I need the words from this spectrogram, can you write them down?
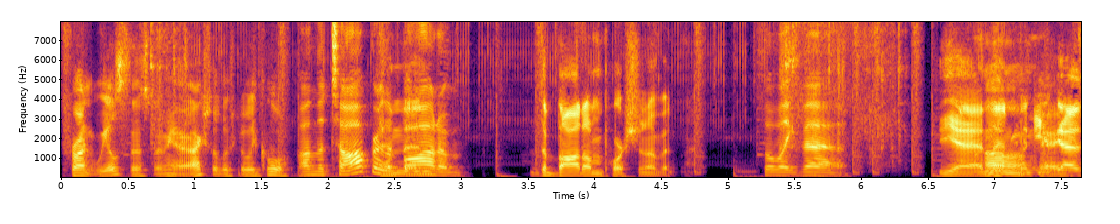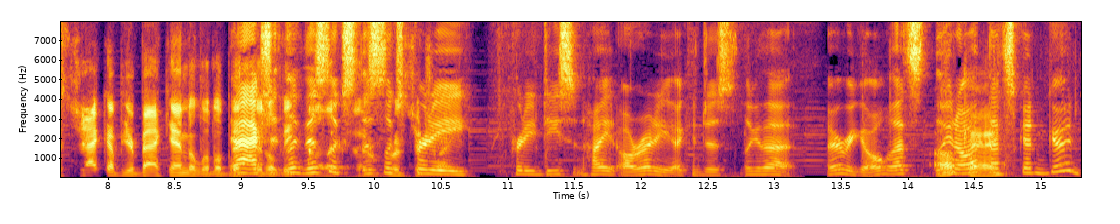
front wheel system here. It actually looks really cool. On the top or the And then- bottom? the bottom portion of it. So like that. Yeah, and Oh, then when you guys jack up your back end a little bit, Yeah, it'll actually, be look, this looks this looks rooster truck. pretty pretty decent height already. I can just look at that. There we go. That's you know that's getting good.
